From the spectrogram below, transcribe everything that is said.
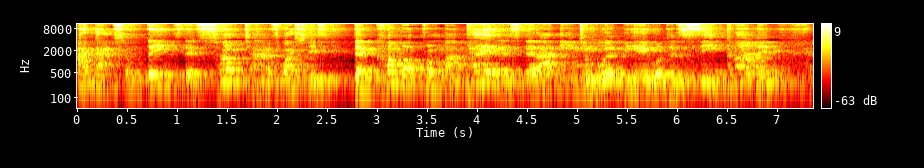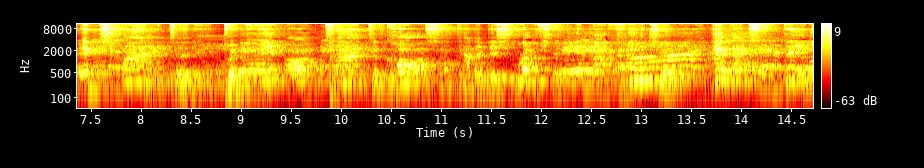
I got some things that sometimes, watch this, that come up from my past that I need to be able to see coming and trying to prevent or trying to cause some kind of disruption in my future. I got some things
